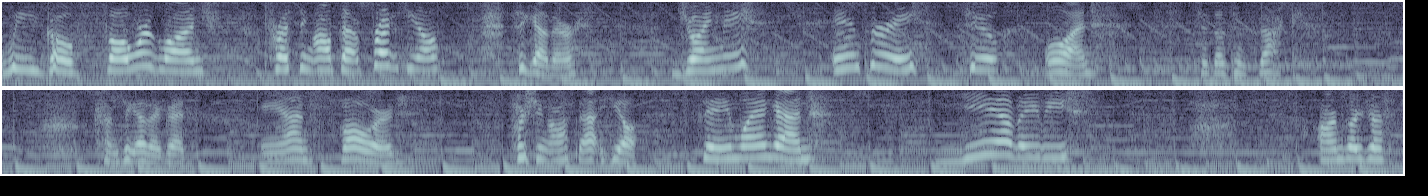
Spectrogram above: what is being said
We go forward lunge, pressing off that front heel together. Join me in three, two, one. Sit those hips back. Come together, good. And forward, pushing off that heel. Same way again. Yeah, baby. Arms are just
